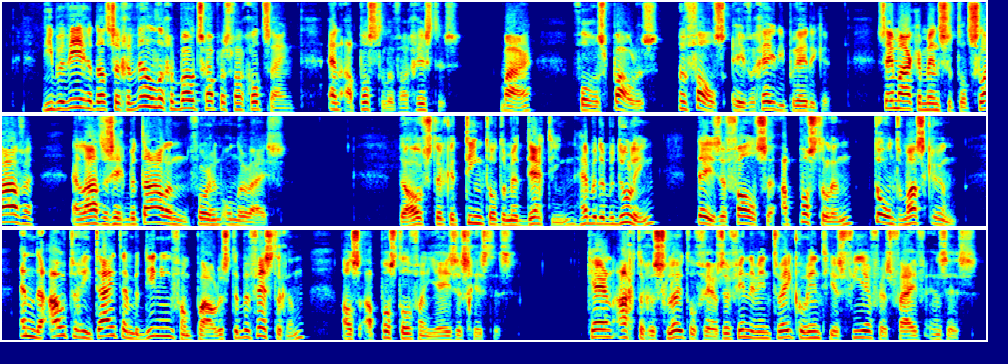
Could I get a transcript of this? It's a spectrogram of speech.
die beweren dat ze geweldige boodschappers van God zijn en apostelen van Christus, maar volgens Paulus een vals evangelie prediken. Zij maken mensen tot slaven en laten zich betalen voor hun onderwijs. De hoofdstukken 10 tot en met 13 hebben de bedoeling deze valse apostelen te ontmaskeren en de autoriteit en bediening van Paulus te bevestigen als apostel van Jezus Christus. Kernachtige sleutelversen vinden we in 2 Korintiërs 4 vers 5 en 6.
